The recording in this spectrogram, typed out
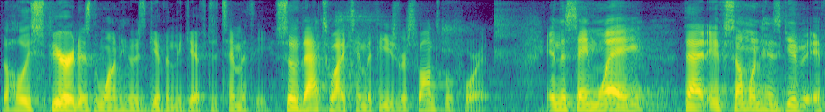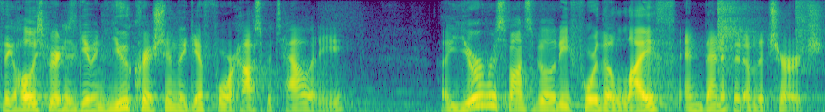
The Holy Spirit is the one who has given the gift to Timothy. So that's why Timothy is responsible for it. In the same way that if someone has given, if the Holy Spirit has given you, Christian, the gift for hospitality, uh, your responsibility for the life and benefit of the church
